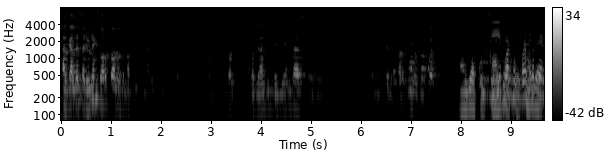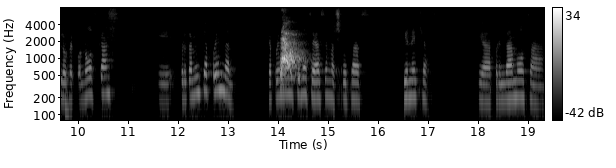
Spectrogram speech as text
Alcalde, sería un exhorto a los demás funcionarios públicos a que sigan reconociendo a las grandes leyendas, eh, de los partidos, de puestos. Cállate, Sí, por supuesto que lo cállate. reconozcan, eh, pero también que aprendan, que aprendan cómo se hacen las cosas bien hechas, que aprendamos a,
